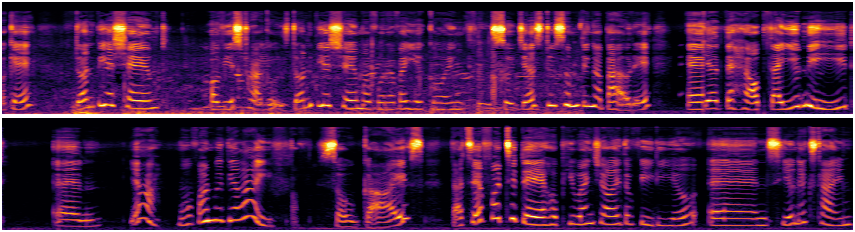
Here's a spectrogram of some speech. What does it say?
okay? Don't be ashamed of your struggles. Don't be ashamed of whatever you're going through. So, just do something about it and get the help that you need and yeah, move on with your life. So, guys, that's it for today. I hope you enjoyed the video and see you next time.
